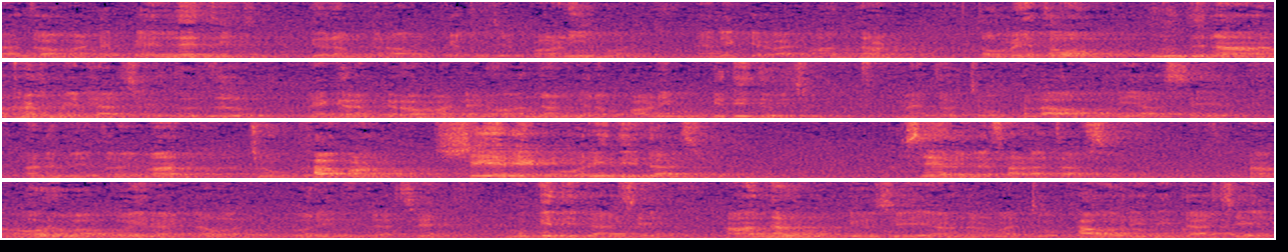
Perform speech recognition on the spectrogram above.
રાંધવા માટે પહેલેથી જ ગરમ કરવા મૂકેલું જે પાણી હોય, એને કહેવાય આંધણ. તો મેં તો દૂધના આંધણ મેળ્યા છે. દૂધ મેં ગરમ કરવા માટેનું આંધણ, ગરમ પાણી મૂકી દીધું છે. મેં તો ચોખલા ઓરિયા શેર. અને મેં તો એમાં ચોખા પણ શેર એક ઓરી દીધા છે. શેર સાડા ચારસો. હા ઓરવા ઓયરા એટલે ઓર- દીધા છે, મૂકી દીધા છે. આંધણ મૂક્યું છે, આંધણમાં ચોખા ઓરી દીધા છે.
